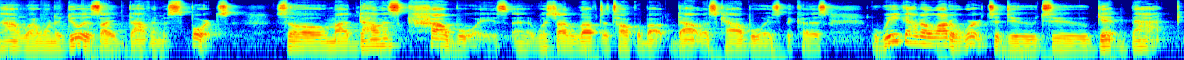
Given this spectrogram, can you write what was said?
Now, what I want to do is I dive into sports. So, my Dallas Cowboys, uh, which I love to talk about Dallas Cowboys because we got a lot of work to do to get back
